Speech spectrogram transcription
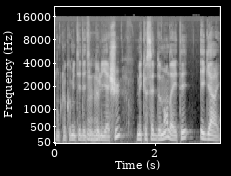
donc le comité d'éthique de l'IHU, mais que cette demande a été égarée.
